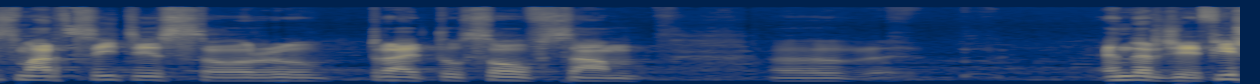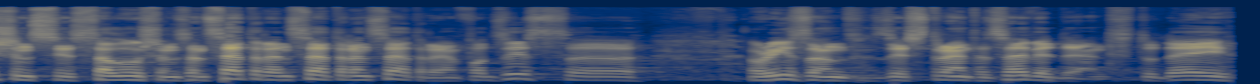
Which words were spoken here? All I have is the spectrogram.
smart cities or try to solve some energy efficiency solutions, etc., etc., etc. And for this uh, reason, this trend is evident. Today,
